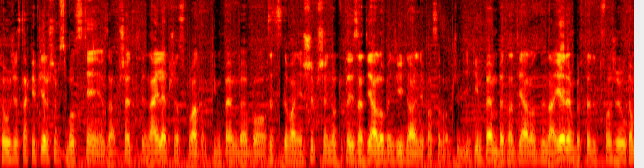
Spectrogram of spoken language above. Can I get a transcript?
to już jest takie pierwsze wzmocnienie za, przed najlepszym składem Kimpembe, bo zdecydowanie szybszy, no tutaj za Diallo będzie idealnie pasował, czyli Kimpembe za Diallo z Dynajerem by wtedy tworzył tą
